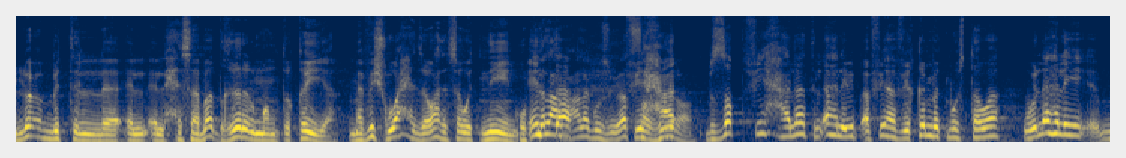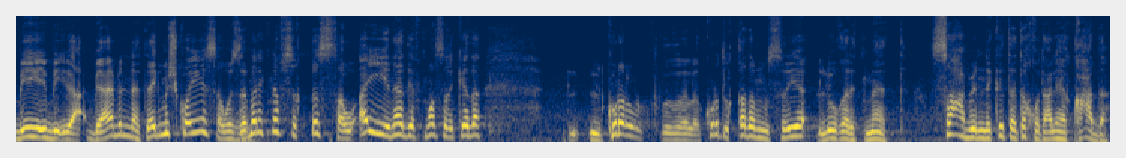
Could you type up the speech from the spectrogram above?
لعبة ال- ال- الحسابات غير المنطقية. ما فيش واحد زي واحد يساوي اتنين. وبتلعب على جزئيات في صغيرة. بالظبط. في حالات الأهلي بيبقى فيها في قمة مستواه والأهلي بي بي بيعمل نتائج مش كويسة. والزمالك نفس القصة. وأي نادي في مصر كده الكرة كرة القدم المصرية لوغاريتمات. صعب إنك أنت تاخد عليها قاعدة.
